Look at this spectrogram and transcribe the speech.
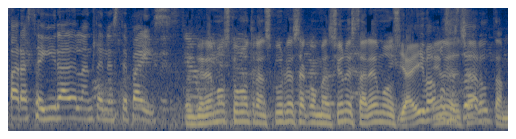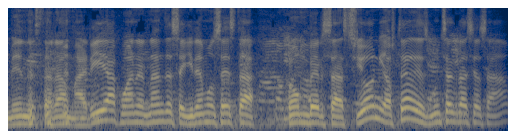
para seguir adelante en este país. Pues veremos cómo transcurre esa convención, estaremos y ahí vamos en el a estar. Shadow, también estará María, Juan Hernández, seguiremos esta conversación y a ustedes, muchas gracias a ambos.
